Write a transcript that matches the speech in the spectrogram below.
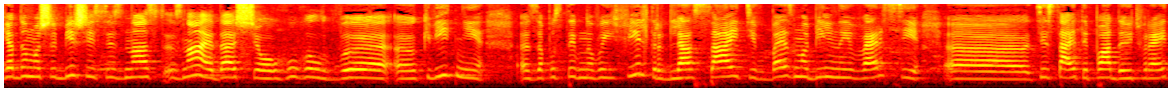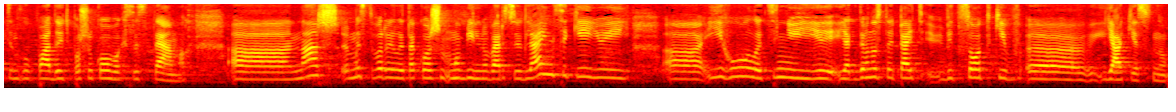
Я думаю, що більшість із нас знає, да, що Google в е, квітні е, запустив новий фільтр для сайтів без мобільної версії. Е, ці сайти падають в рейтингу, падають в пошукових системах. Наш ми створили також мобільну версію для NCK.ua, і Google оцінює її як 95% якісну.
